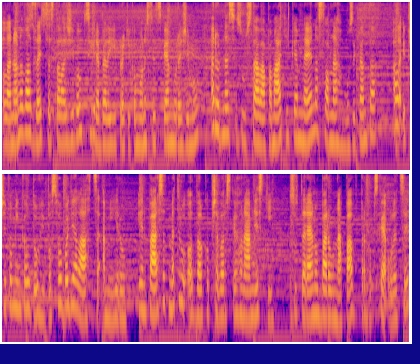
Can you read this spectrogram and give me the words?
Lennonova zeď se stala živoucí rebelí proti komunistickému režimu a dodnes zůstává památníkem nejen na slavného muzikanta, ale i připomínkou touhy po svobodě, lásce a míru. Jen pár set metrů od Velkopřevorského náměstí suterénu baru Napa v Prokopské ulici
